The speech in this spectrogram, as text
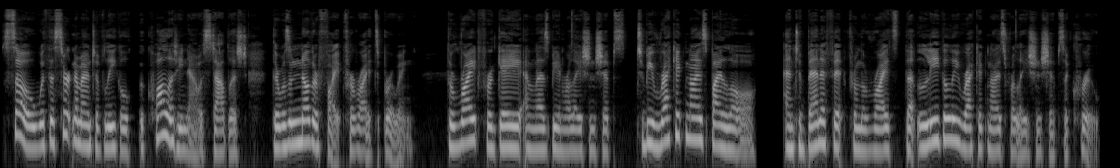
So, with a certain amount of legal equality now established, there was another fight for rights brewing. The right for gay and lesbian relationships to be recognized by law and to benefit from the rights that legally recognized relationships accrue.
